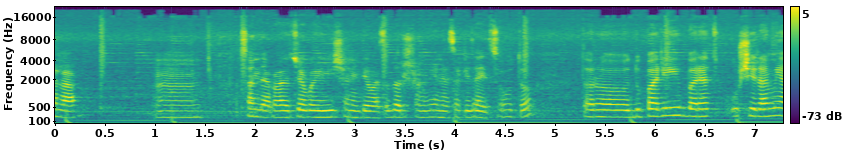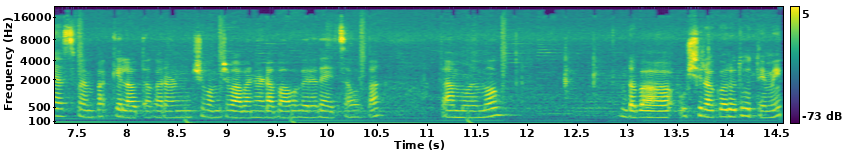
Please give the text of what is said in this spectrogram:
चला संध्याकाळच्या वेळी शनिदेवाचं दर्शन घेण्यासाठी जायचं होतं. तर दुपारी बऱ्याच उशिरा मी आज स्वयंपाक केला होता कारण शिवमच्या बाबांना डबा वगैरे द्यायचा होता. त्यामुळे मग डबा उशिरा करत होते मी.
